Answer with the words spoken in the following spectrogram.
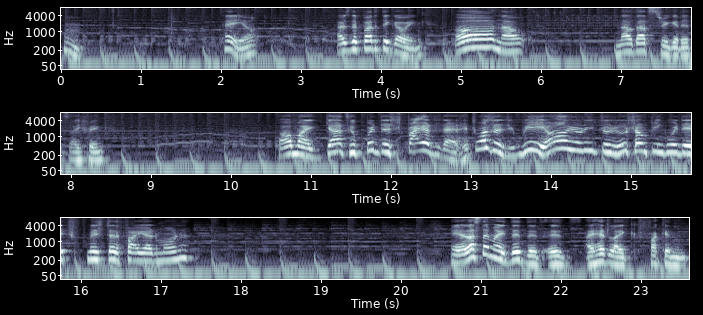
Hmm. Hey you. How's the party going? Oh, now. Now that's triggered it, I think. Oh my god, who put this fire there? It wasn't me. Oh, you need to do something with it, Mr. Fireman. Yeah, last time I did it, it I had like fucking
